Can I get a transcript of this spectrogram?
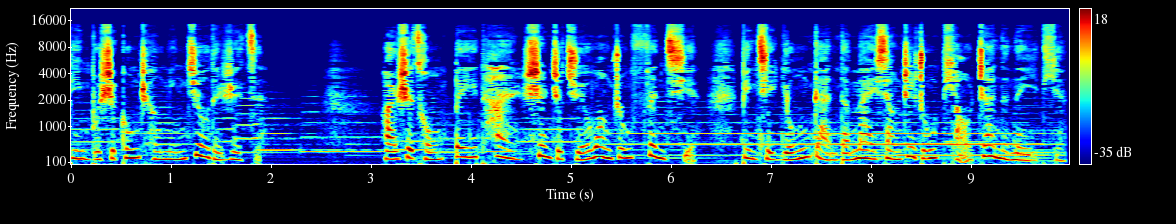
并不是功成名就的日子。而是从悲叹甚至绝望中奋起，并且勇敢地迈向这种挑战的那一天。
